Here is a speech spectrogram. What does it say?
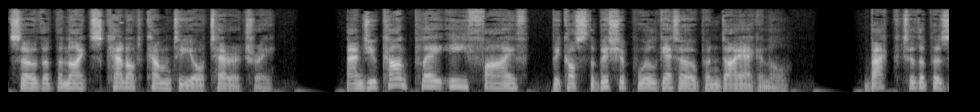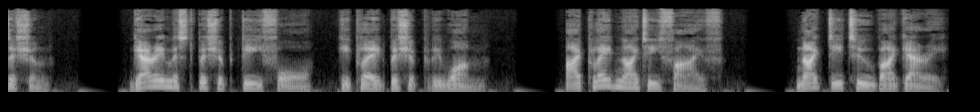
so that the knights cannot come to your territory. And you can't play e5, because the bishop will get open diagonal. Back to the position. Garry missed bishop d4, he played bishop b1. I played knight e5. Knight d2 by Garry.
